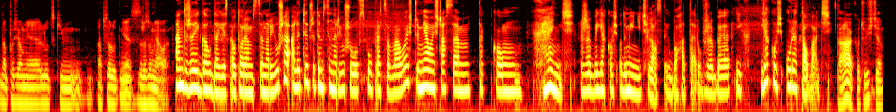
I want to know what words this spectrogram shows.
na poziomie ludzkim absolutnie zrozumiałe. Andrzej Gołda jest autorem scenariusza, ale ty przy tym scenariuszu współpracowałeś? Czy miałeś czasem taką chęć, żeby jakoś odmienić los tych bohaterów, żeby ich jakoś uratować. Tak, oczywiście.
